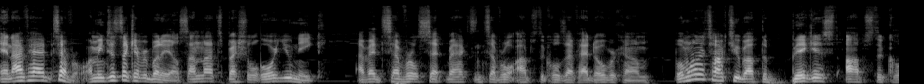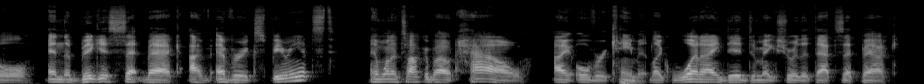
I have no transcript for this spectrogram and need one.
And I've had several. I mean, just like everybody else, I'm not special or unique. I've had several setbacks and several obstacles I've had to overcome. But I want to talk to you about the biggest obstacle and the biggest setback I've ever experienced. And want to talk about how I overcame it, like what I did to make sure that that setback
